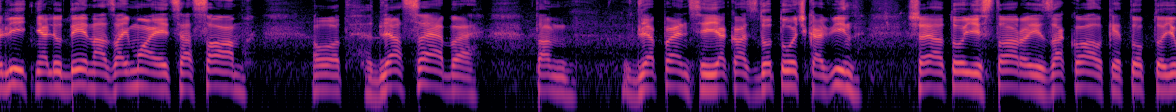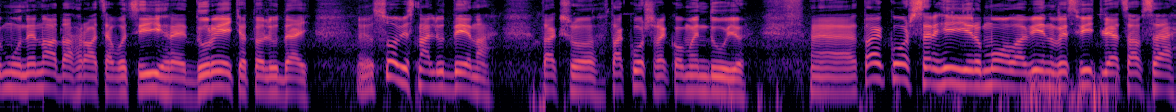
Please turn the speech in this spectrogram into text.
літня людина, займається сам от, для себе, там, для пенсії якась доточка. Він ще тої старої закалки, тобто йому не треба гратися в оці ігри, дурить ото людей. Е, Совісна людина. Так що також рекомендую. Е, Також Сергій Єрмола, він висвітлює це все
